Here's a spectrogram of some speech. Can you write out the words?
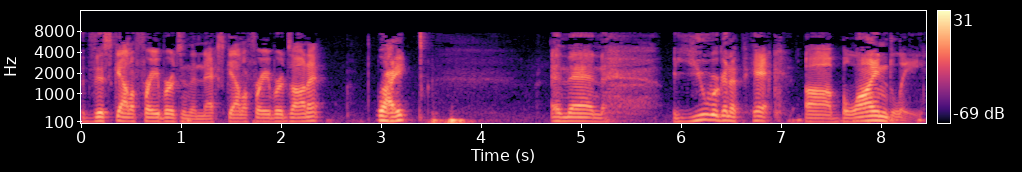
this Gallifrey birds and the next Gallifrey birds on it, Right. and then you were going to pick uh, blindly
